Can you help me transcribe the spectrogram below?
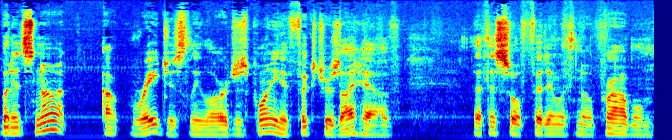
But it's not outrageously large. There's plenty of fixtures I have that this will fit in with no problem.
